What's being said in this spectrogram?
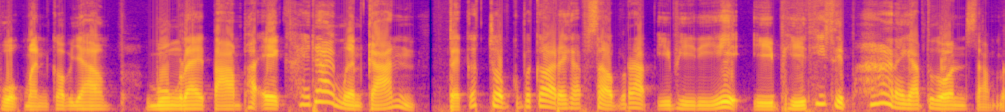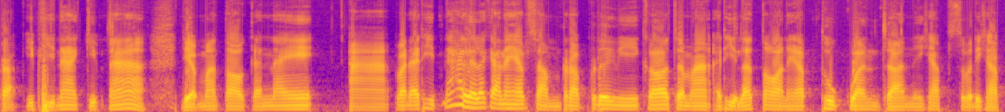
พวกมันก็พยายามมุ่งไล่ตามพระเอกให้ได้เหมือนกัน แต่ก็จบกันไปก่อนนะครับสำหรับ EP นี้ EP ที่ 15 นะครับทุกคนสำหรับ EP หน้ากิบหน้า เดี๋ยวมาต่อกันในวันอาทิตย์หน้าเลยแล้วกันนะครับสำหรับเรื่องนี้ก็จะมาอาทิตย์ละตอนนะครับ ทุกวันจันทร์นะครับ สวัสดีครับ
